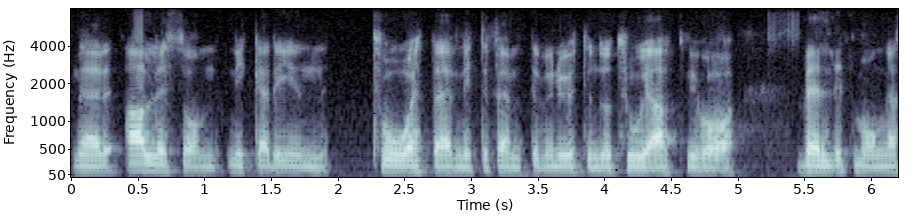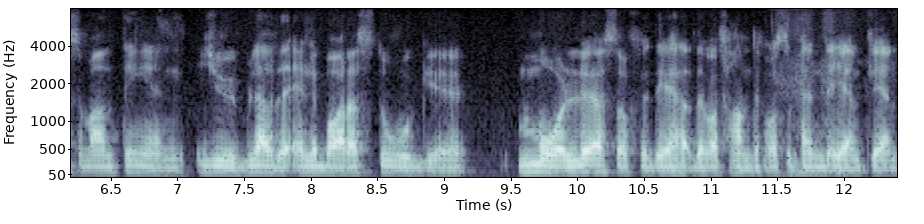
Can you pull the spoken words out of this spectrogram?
När Allison nickade in 2-1 där 95 minuten, då tror jag att vi var väldigt många som antingen jublade eller bara stod eh, mållösa och funderade vad fan det var som hände egentligen.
